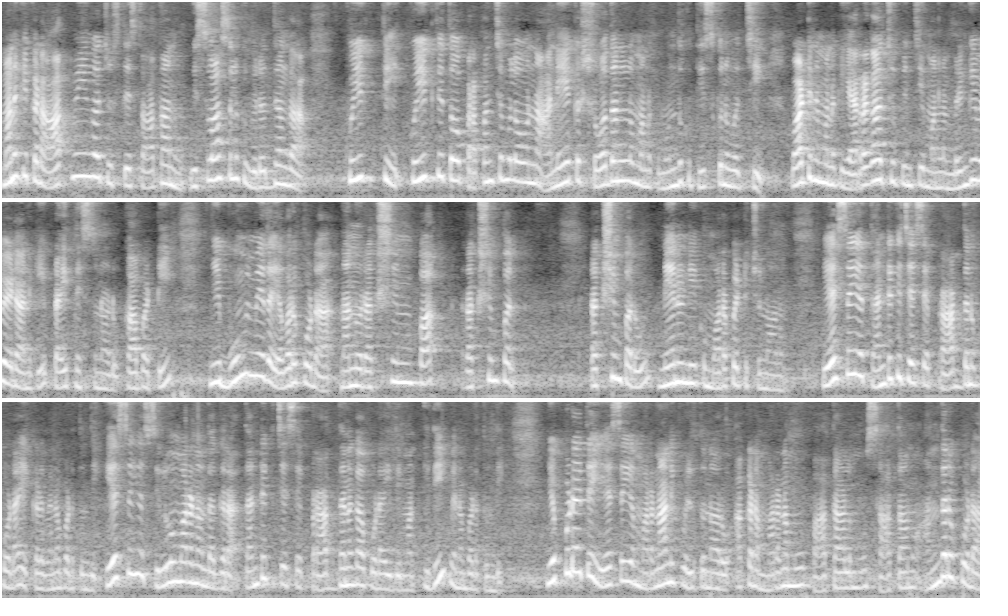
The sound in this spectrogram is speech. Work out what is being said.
మనకిక్కడ ఆత్మీయంగా చూస్తే సాతాను విశ్వాసులకు విరుద్ధంగా కుయుక్తి కుయుక్తితో ప్రపంచంలో ఉన్న అనేక శోధనలు మనకు ముందుకు తీసుకుని వచ్చి వాటిని మనకు ఎర్రగా చూపించి మనల్ని మృంగివేయడానికి ప్రయత్నిస్తున్నాడు. కాబట్టి ఈ భూమి మీద ఎవరు కూడా నన్ను రక్షింప రక్షింప రక్షింపరు నేను నీకు మొరపెట్టుచున్నాను. ఏసయ్య తండ్రికి చేసే ప్రార్థన కూడా ఇక్కడ వినబడుతుంది. ఏసయ్య శిలువ మరణం దగ్గర తండ్రికి చేసే ప్రార్థనగా కూడా ఇది ఇది వినబడుతుంది. ఎప్పుడైతే ఏసయ్య మరణానికి వెళ్తున్నారో అక్కడ మరణము పాతాళము సాతాను అందరూ కూడా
